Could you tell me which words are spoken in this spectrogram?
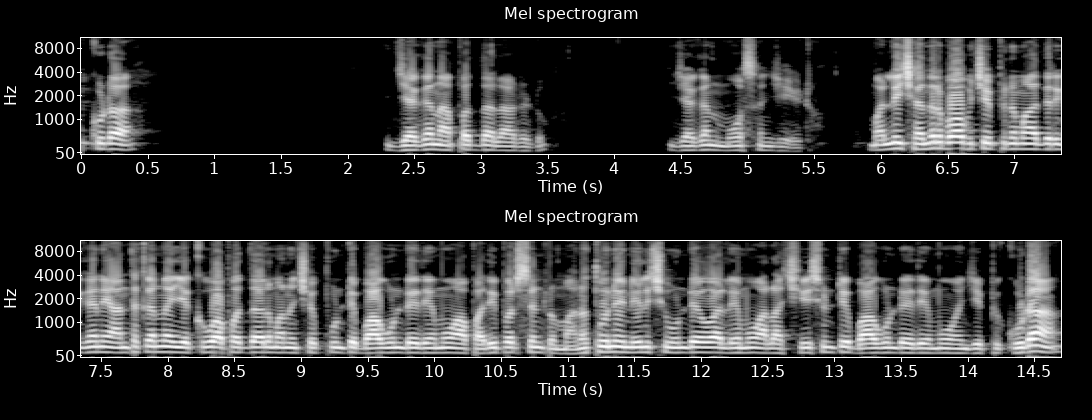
కూడా జగన్ అబద్ధాలాడడు. జగన్ మోసం చేయడు. మళ్ళీ చంద్రబాబు చెప్పిన మాదిరిగానే అంతకన్నా ఎక్కువ అబద్ధాలు మనం చెప్పుంటే బాగుండేదేమో ఆ పది పర్సెంట్ మనతోనే నిలిచి ఉండేవాళ్ళేమో అలా చేసి ఉంటే బాగుండేదేమో అని చెప్పి కూడా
